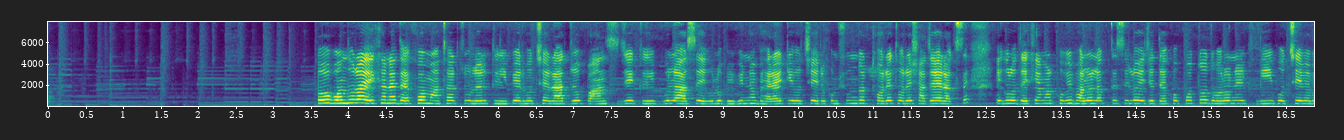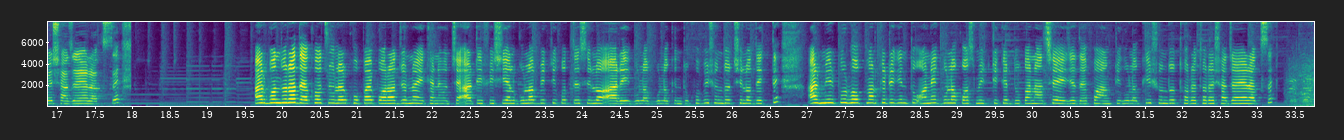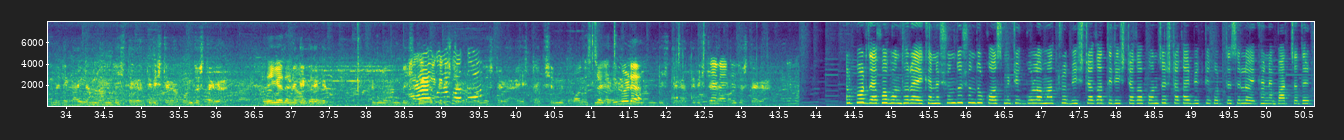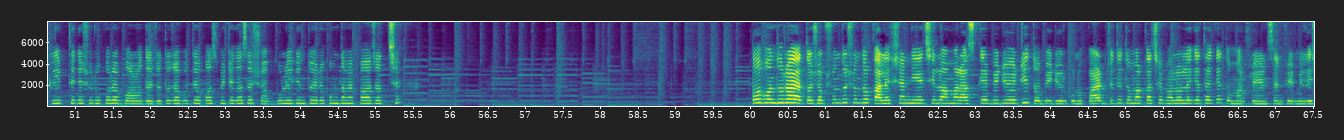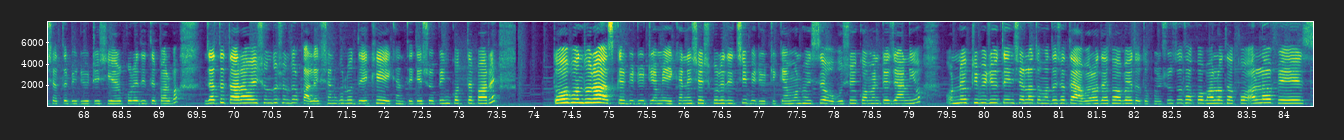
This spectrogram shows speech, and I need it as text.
তো বন্ধুরা, এখানে দেখো মাথার চুলের ক্লিপের হচ্ছে রাজ্য পাঞ্চ যে ক্লিপগুলো আছে, এগুলো বিভিন্ন ভ্যারাইটি হচ্ছে, এরকম সুন্দর থরে থরে সাজায় রাখছে। এগুলো দেখে আমার খুবই ভালো লাগতেছিল। এই যে দেখো কত ধরনের ক্লিপ হচ্ছে, এভাবে সাজায় রাখছে। আর বন্ধুরা দেখো চুলের খোপায় পরার জন্য এখানে হচ্ছে আর্টিফিশিয়াল গোলাপ বিক্রি করতেছিল আর এই গোলাপগুলো কিন্তু খুবই সুন্দর ছিল দেখতে। আর মিরপুর হোপ মার্কেটে কিন্তু অনেকগুলো কসমেটিকের দোকান আছে এই যে দেখো আংটিগুলো কি সুন্দর থরে থরে সাজায় রাখছে। কসমেটিক আইটেম দাম বিশ টাকা তিরিশ টাকা পঞ্চাশ টাকা। টাকা টাকা টাকা। টাকা। তারপর দেখো বন্ধুরা, এখানে সুন্দর সুন্দর কসমেটিকগুলো মাত্র বিশ টাকা, তিরিশ টাকা, পঞ্চাশ টাকায় বিক্রি করতেছিল। এখানে বাচ্চাদের ক্লিপ থেকে শুরু করে বড়দের যত যাবতীয় কসমেটিক আছে, সবগুলোই কিন্তু এরকম দামে পাওয়া যাচ্ছে। তো বন্ধুরা, এত সব সুন্দর সুন্দর কালেকশন নিয়েছিল আমার আজকের ভিডিওটি। তো ভিডিওর কোনো পার্ট যদি তোমার কাছে ভালো লেগে থাকে, তোমার ফ্রেন্ডস অ্যান্ড ফ্যামিলির সাথে ভিডিওটি শেয়ার করে দিতে পারবা, যাতে তারাও এই সুন্দর সুন্দর কালেকশানগুলো দেখে এখান থেকে শপিং করতে পারে। তো বন্ধুরা, আজকের ভিডিওটি আমি এখানে শেষ করে দিচ্ছি। ভিডিওটি কেমন হয়েছে অবশ্যই কমেন্টে জানিও। অন্য একটি ভিডিওতে ইনশাল্লাহ তোমাদের সাথে আবারও দেখা হবে। ততক্ষণ সুস্থ থাকো, ভালো থাকো। আল্লাহ হাফেজ।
